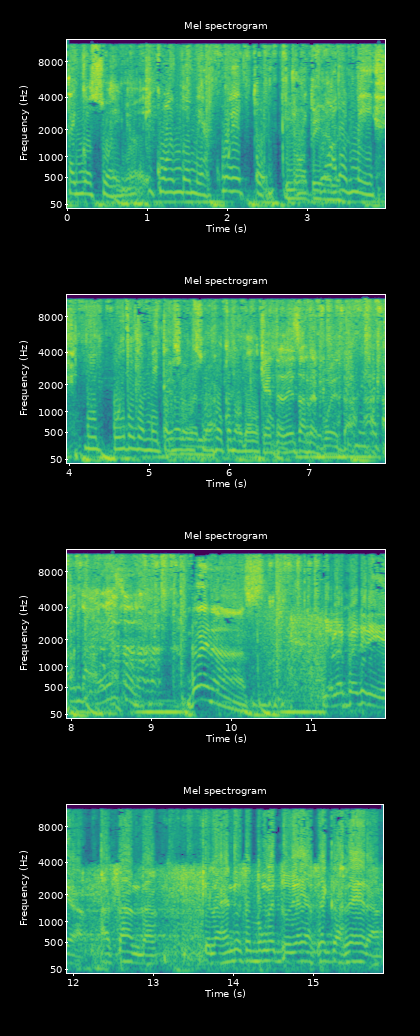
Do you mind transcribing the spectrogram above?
tengo sueño? Y cuando me acuesto, que No me tiene. dormir, no puedo dormir, tengo Eso es los ojos como dos. Que te dé esa respuesta. Responda eso. Buenas. Yo le pediría a Santa que la gente se ponga a estudiar y hacer carrera,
